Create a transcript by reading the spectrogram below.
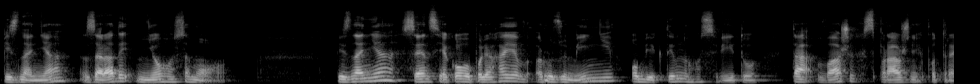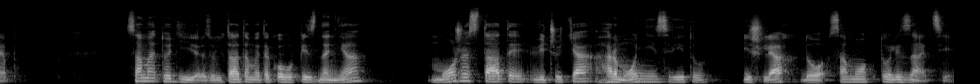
пізнання заради нього самого. Пізнання, сенс якого полягає в розумінні об'єктивного світу та ваших справжніх потреб. Саме тоді результатами такого пізнання може стати відчуття гармонії світу і шлях до самоактуалізації.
